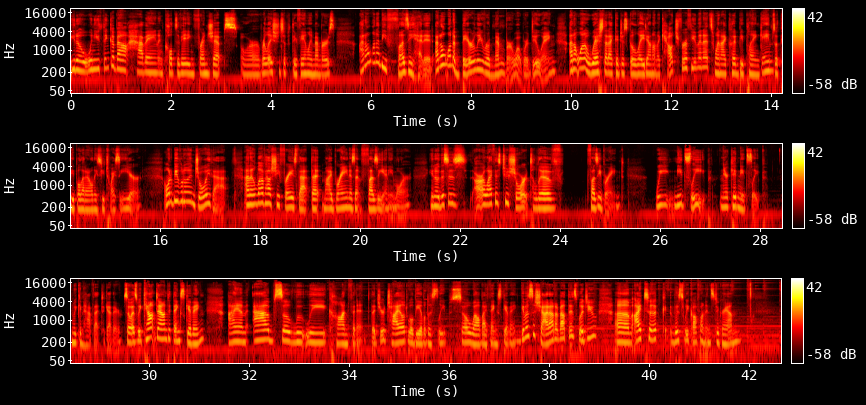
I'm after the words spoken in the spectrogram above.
you know, when you think about having and cultivating friendships or relationships with your family members, I don't want to be fuzzy headed. I don't want to barely remember what we're doing. I don't want to wish that I could just go lay down on the couch for a few minutes when I could be playing games with people that I only see twice a year. I want to be able to enjoy that. And I love how she phrased that that my brain isn't fuzzy anymore. You know, this is our life is too short to live fuzzy brained. We need sleep, and your kid needs sleep. We can have that together. So, as we count down to Thanksgiving, I am absolutely confident that your child will be able to sleep so well by Thanksgiving. Give us a shout out about this, would you? Um, I took this week off on Instagram.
